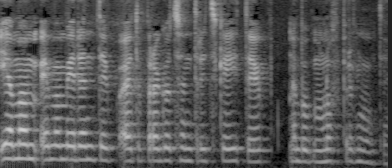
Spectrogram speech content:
já, mám, já mám jeden tip a je to pragocentrický tip, nebo mluv první ty.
